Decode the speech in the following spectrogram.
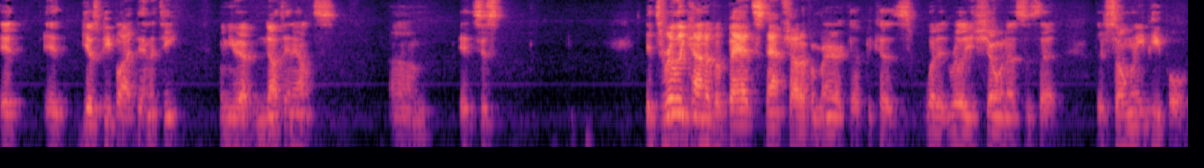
it it gives people identity when you have nothing else. Um, it's just it's really kind of a bad snapshot of America because what it really is showing us is that there's so many people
